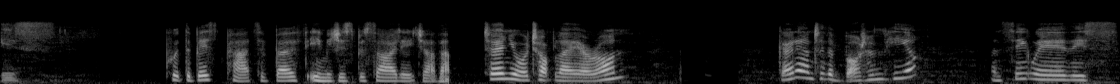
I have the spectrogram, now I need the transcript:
is put the best parts of both images beside each other. Turn your top layer on. Go down to the bottom here and see where this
